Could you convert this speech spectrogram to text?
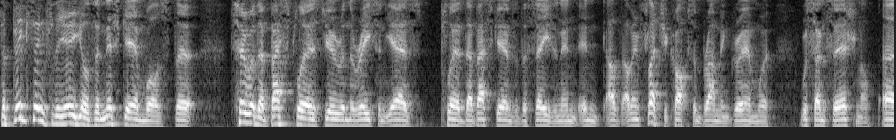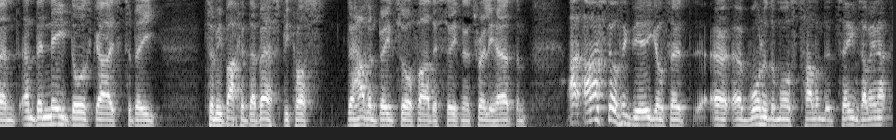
the big thing for the Eagles in this game was that two of the best players during the recent years played their best games of the season. In, in I mean, Fletcher Cox and Brandon Graham were, were sensational, and and they need those guys to be to be back at their best because they haven't been so far this season. It's really hurt them. I, I still think the Eagles are, are, are, one of the most talented teams. I mean, I,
